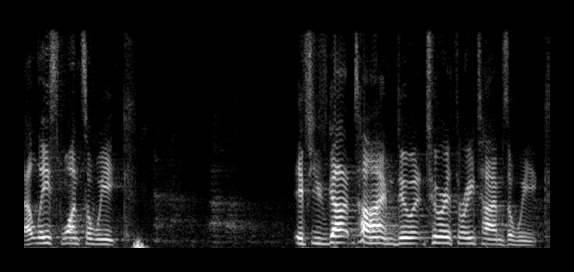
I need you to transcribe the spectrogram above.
at least once a week if you've got time, do it two or three times a week.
